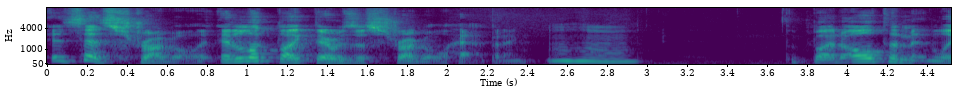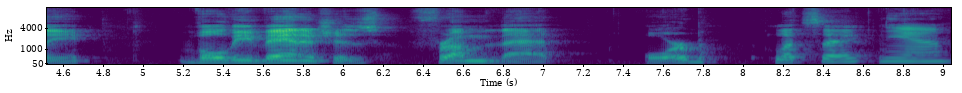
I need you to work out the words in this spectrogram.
It said struggle. It looked like there was a struggle happening. Mm-hmm. But ultimately, Voldy vanishes from that orb, let's say. Yeah.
